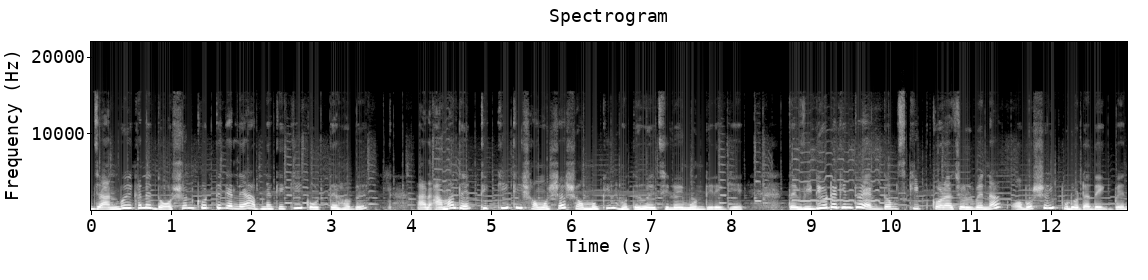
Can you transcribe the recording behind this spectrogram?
জানব এখানে দর্শন করতে গেলে আপনাকে কি করতে হবে। আর আমাদের ঠিক কী কী সমস্যার সম্মুখীন হতে হয়েছিল এই মন্দিরে গিয়ে। তাই ভিডিওটা কিন্তু একদম স্কিপ করা চলবে না, অবশ্যই পুরোটা দেখবেন।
